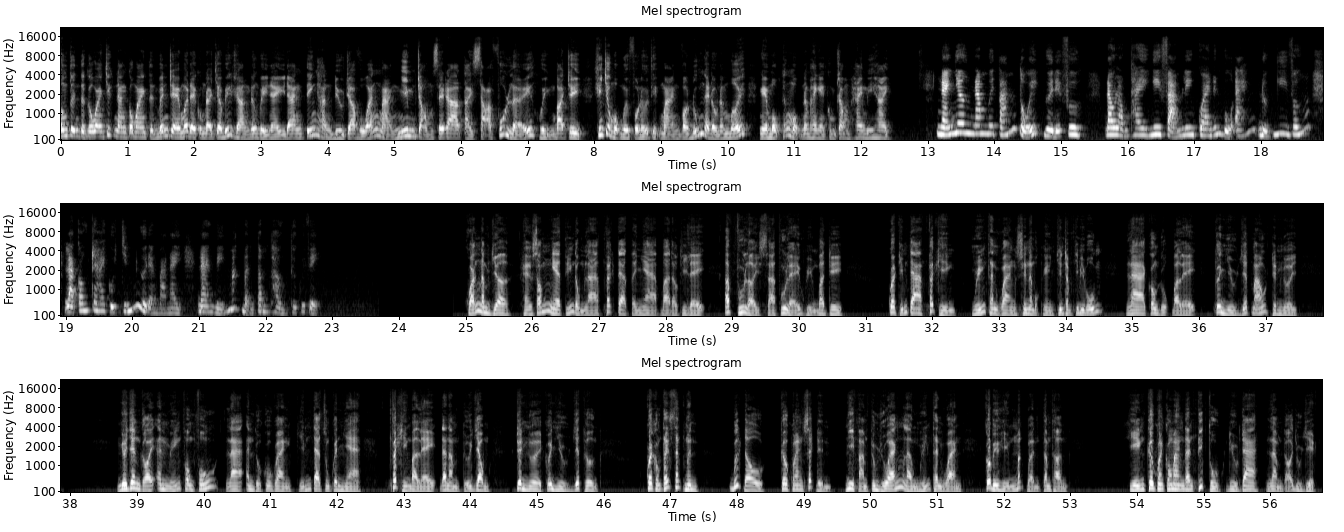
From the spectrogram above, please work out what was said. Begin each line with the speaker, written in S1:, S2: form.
S1: Thông tin từ cơ quan chức năng công an tỉnh Bến Tre mới đây cũng đã cho biết rằng đơn vị này đang tiến hành điều tra vụ án mạng nghiêm trọng xảy ra tại xã Phú Lễ, huyện Ba Tri, khiến cho một người phụ nữ thiệt mạng vào đúng ngày đầu năm mới, ngày 1 tháng 1 năm 2022.
S2: Nạn nhân 58 tuổi, người địa phương. Đau lòng thay, nghi phạm liên quan đến vụ án được nghi vấn là con trai của chính người đàn bà này đang bị mắc bệnh tâm thần, thưa quý vị.
S3: Khoảng 5 giờ, hàng xóm nghe tiếng động lạ phát ra tại nhà bà Đào Thị Lệ, ấp Phú Lợi, xã Phú Lễ, huyện Ba Tri. Qua kiểm tra, phát hiện Nguyễn Thanh Hoàng sinh năm 1994 là con ruột bà Lệ, có nhiều vết máu trên người. Người dân gọi anh Nguyễn Phong Phú là anh ruột của Hoàng kiểm tra xung quanh nhà, phát hiện bà Lệ đã nằm tử vong, trên người có nhiều vết thương. Qua công tác xác minh, bước đầu cơ quan xác định nghi phạm trong vụ án là Nguyễn Thanh Hoàng có biểu hiện mắc bệnh tâm thần. Hiện cơ quan công an đang tiếp tục điều tra làm rõ vụ việc.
